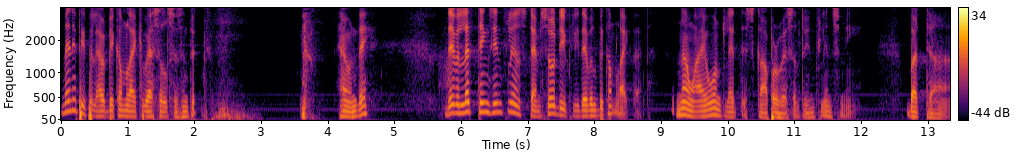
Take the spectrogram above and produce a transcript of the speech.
Many people have become like vessels, isn't it? Haven't they? They will let things influence them so deeply, they will become like that. No, I won't let this copper vessel to influence me. But uh,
